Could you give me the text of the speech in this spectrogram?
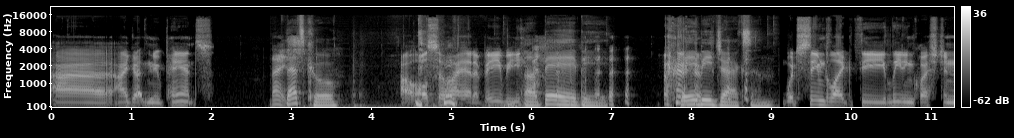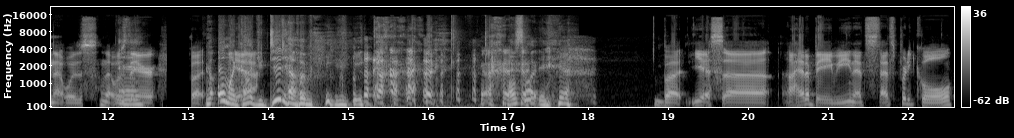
uh, I got new pants. Nice. That's cool. Uh, Also, I had a baby, A baby, baby Jackson. which seemed like the leading question that was that was Eh. there. But Oh my Yeah. God, you did have a baby. also, yeah. but yes, uh, I had a baby. That's that's pretty cool.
